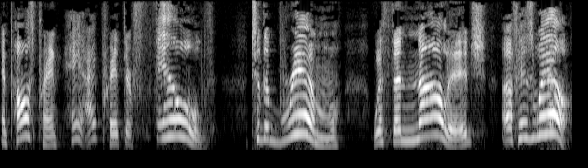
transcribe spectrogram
And Paul's praying, hey, I pray that they're filled to the brim with the knowledge of His will.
